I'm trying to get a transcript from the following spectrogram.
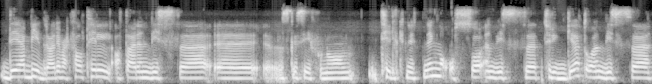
Det bidrar i hvert fall til at det er en viss eh, si noe, tilknytning, og også en viss eh, trygghet og en viss eh,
